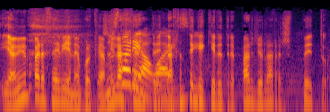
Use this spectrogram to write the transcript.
Y a mí me parece bien, ¿eh? Porque a Eso mí la gente, la gente sí. que quiere trepar, yo la respeto.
